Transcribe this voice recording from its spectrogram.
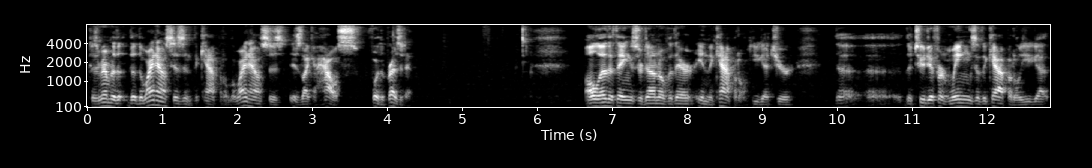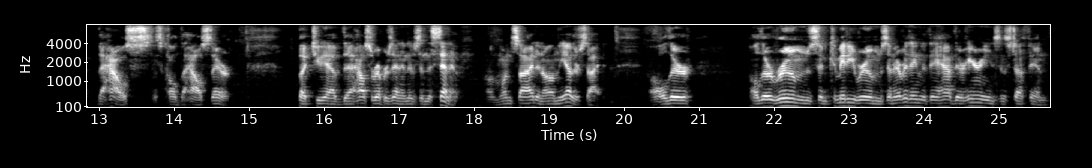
Because remember, the, the, the White House isn't the Capitol. The White House is, is like a house for the president. All other things are done over there in the Capitol. You got your the uh, the two different wings of the Capitol. You got the House, that's called the House there, but you have the House of Representatives and the Senate on one side and on the other side. All their all their rooms and committee rooms and everything that they have their hearings and stuff in,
